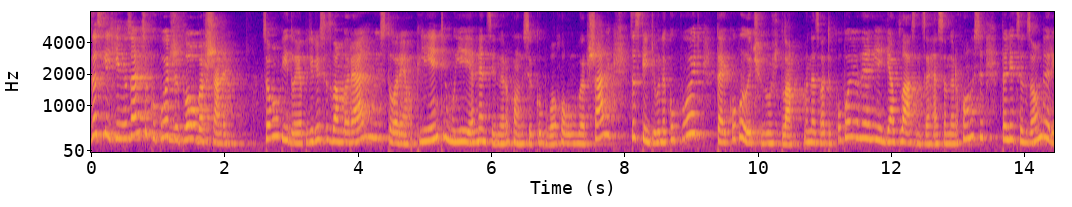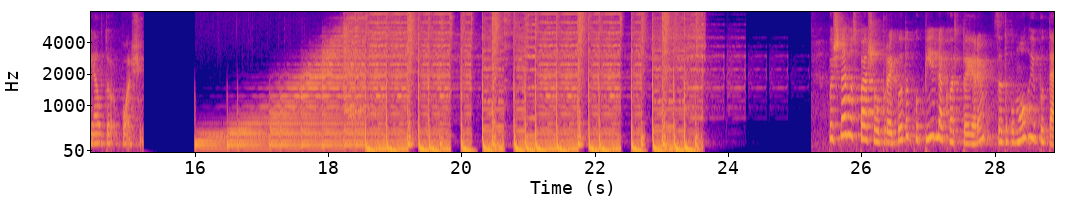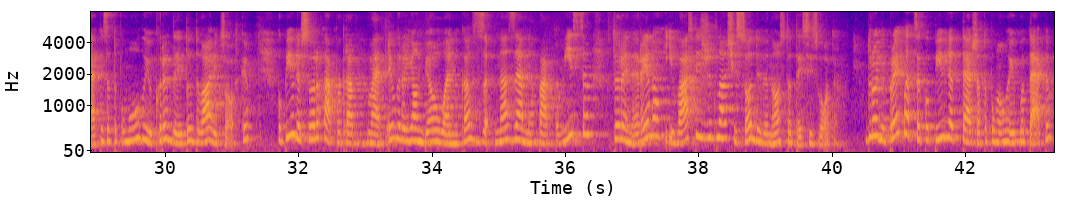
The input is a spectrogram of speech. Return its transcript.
За скільки іноземці купують житло у Варшаві? В цьому відео я поділюся з вами реальними історіями клієнтів моєї агенції нерухомості купового у Варшаві, за скільки вони купують та яку величину житла. Мене звати Куба Євгенія, я власниця агентства нерухомості та ліцензований ріелтор у Польщі. Почнемо з першого прикладу купівля квартири за допомогою іпотеки, за допомогою кредиту 2%. Купівля 40 квадратних метрів, район Біоленка з наземним парком місцем, вторинний ринок і вартість житла 690 тисяч злотих. Другий приклад це купівля теж за допомогою іпотеки.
